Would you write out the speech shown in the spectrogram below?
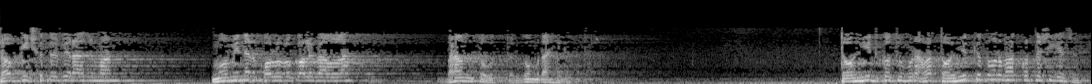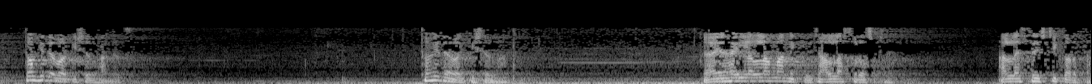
সবকিছুতে বিরাজমান। মমিনের কলবে কলবে আল্লাহ, ভ্রান্ত উত্তর, গুমরাহির উত্তর। তহিদ কত পুরো আবার তহিদকে তোমরা ভাগ করতে শিখেছ। তহিদ আবার কিসের ভাগ আছে? তহিদ আবার কিসের ভাগ? আল্লাহ মানে কি? আল্লাহ স্রষ্টা। আল্লাহ সৃষ্টিকর্তা।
